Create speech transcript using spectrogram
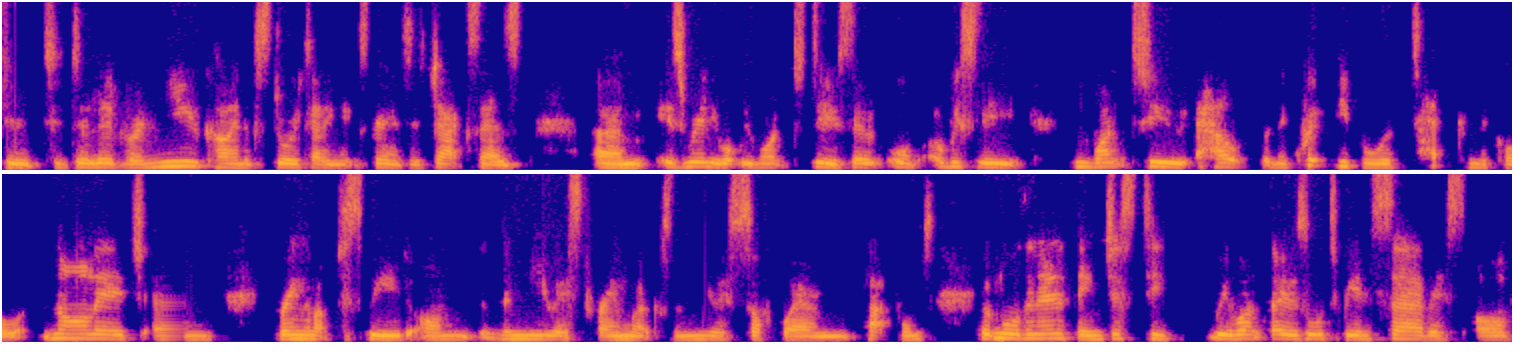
to to deliver a new kind of storytelling experience, as Jack says, um, is really what we want to do. So obviously, we want to help and equip people with technical knowledge and bring them up to speed on the newest frameworks and newest software and platforms. But more than anything, just to we want those all to be in service of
